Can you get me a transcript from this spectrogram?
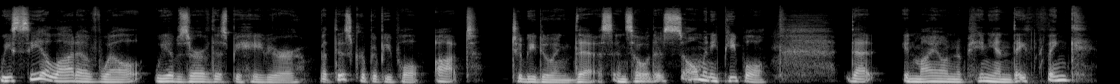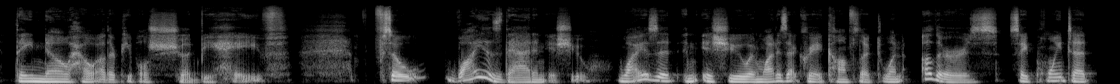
we see a lot of, well, we observe this behavior, but this group of people ought to be doing this. And so there's so many people that, in my own opinion, they think they know how other people should behave. So, why is that an issue? Why is it an issue and why does that create conflict when others say point at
